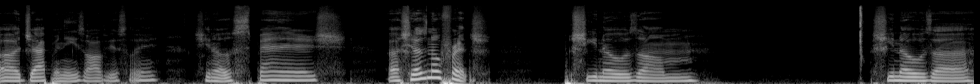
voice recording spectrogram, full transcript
uh, Japanese, obviously. She knows Spanish. Uh, she doesn't know French. She knows um. She knows uh,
